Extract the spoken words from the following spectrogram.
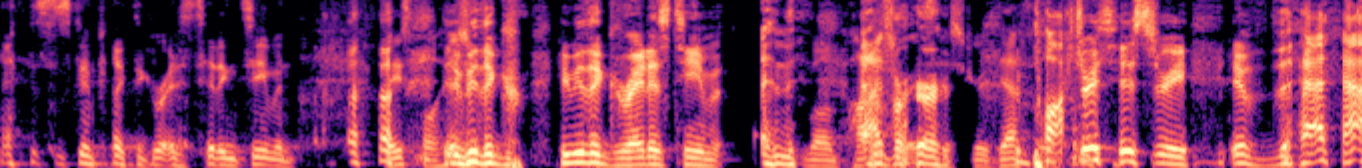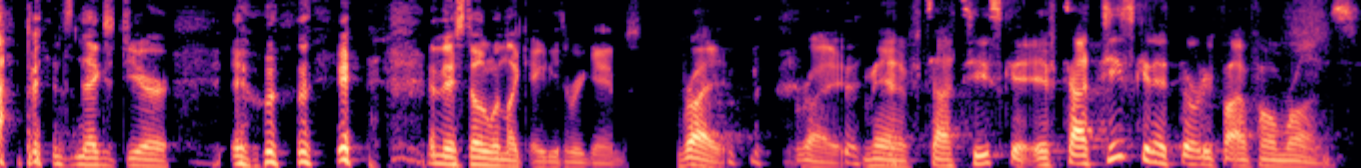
this is going to be like the greatest hitting team in baseball He'd be the he'd be the greatest team in well, in Padres ever. history, in definitely. Padres history. If that happens next year, it and they still win like 83 games. Right, right, man. If Tatis can, if Tatis can hit 35 home runs,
